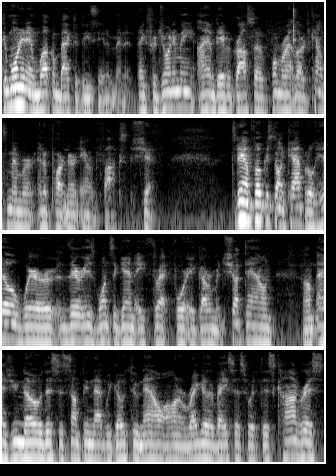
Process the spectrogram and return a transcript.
Good morning and welcome back to DC in a Minute. Thanks for joining me. I am David Grosso, former at-large council member and a partner at ArentFox Schiff. Today I'm focused on Capitol Hill where there is once again a threat for a government shutdown. Um, as you know, this is something that we go through now on a regular basis with this Congress.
